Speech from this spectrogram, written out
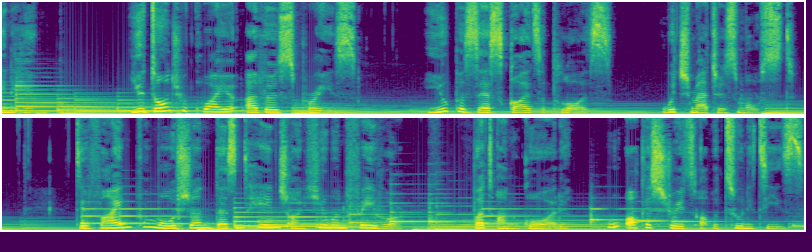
in Him. You don't require others' praise. You possess God's applause, which matters most. Divine promotion doesn't hinge on human favor, but on God who orchestrates opportunities.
